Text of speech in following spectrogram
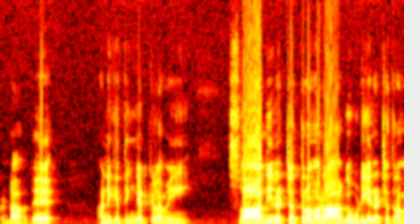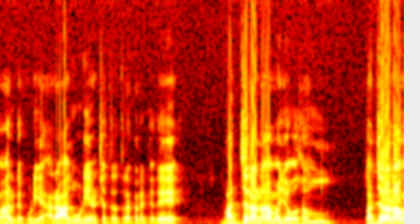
ரெண்டாவது அன்னைக்கு திங்கட்கிழமை சுவாதி நட்சத்திரம் ராகுவுடைய நட்சத்திரமாக இருக்கக்கூடிய ராகுவுடைய நட்சத்திரத்தில் பிறக்குது. வஜ்ரநாம யோகம். வஜ்ரநாம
